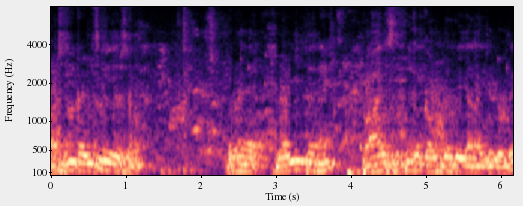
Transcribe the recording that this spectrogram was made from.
ഭക്ഷണം കഴിച്ചതിന് ശേഷം ഇവിടെ വഴിയിൽ തന്നെ പായസത്തിന്റെ കൗണ്ടർ തയ്യാറാക്കിയിട്ടുണ്ട്.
